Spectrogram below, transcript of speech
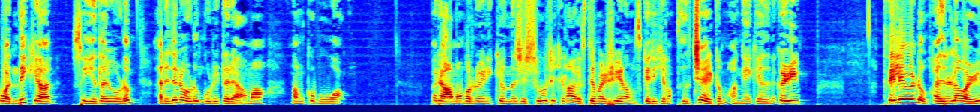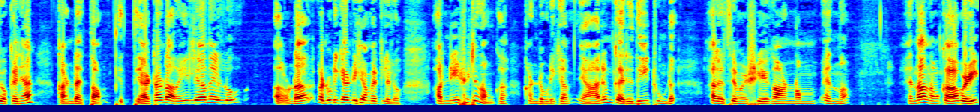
വന്ദിക്കാൻ സീതയോടും അനുജനോടും കൂടിയിട്ട് രാമ നമുക്ക് പോവാം. അപ്പോൾ രാമൻ പറഞ്ഞു എനിക്കൊന്ന് ശുശ്രൂഷിക്കണം അഗസ്ത്യമഹർഷിയെ നമസ്കരിക്കണം. തീർച്ചയായിട്ടും അങ്ങേക്ക് അതിന് കഴിയും. അത്രയില്ലേ വേണ്ടൂ? അതിനുള്ള വഴിയൊക്കെ ഞാൻ കണ്ടെത്താം. കൃത്യമായിട്ടാണ്ട് അറിയില്ല എന്നേ ഉള്ളൂ. അതുകൊണ്ട് കണ്ടുപിടിക്കാണ്ടിരിക്കാൻ പറ്റില്ലല്ലോ. അന്വേഷിച്ച് നമുക്ക് കണ്ടുപിടിക്കാം. ഞാനും കരുതിയിട്ടുണ്ട് അഗസ്ത്യമഹർഷിയെ കാണണം എന്ന്. എന്നാൽ നമുക്ക് ആ വഴി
